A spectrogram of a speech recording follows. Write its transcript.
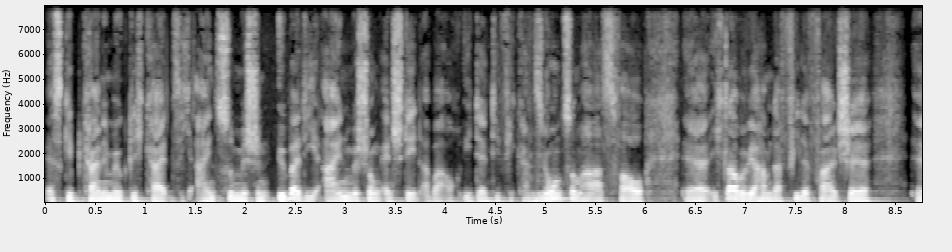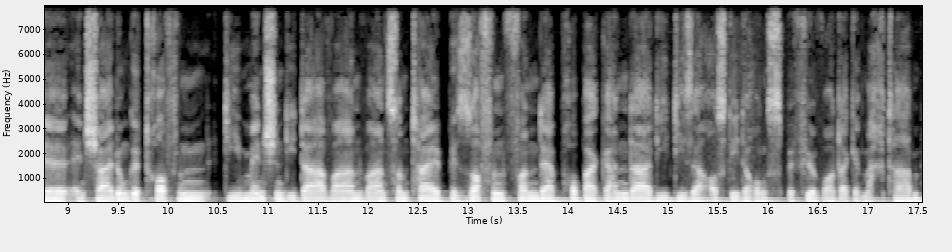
Es gibt keine Möglichkeit, sich einzumischen. Über die Einmischung entsteht aber auch Identifikation mhm. zum HSV. Äh, ich glaube, wir haben da viele falsche äh, Entscheidungen getroffen. Die Menschen, die da waren, waren zum Teil besoffen von der Propaganda Propaganda, die diese Ausgliederungsbefürworter gemacht haben.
